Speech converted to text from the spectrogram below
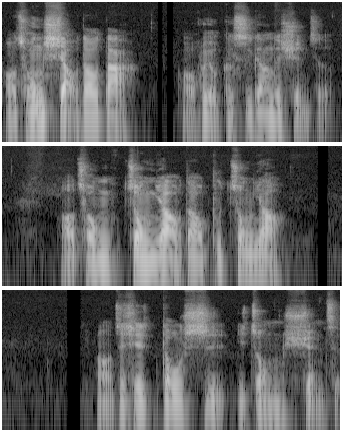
哦，从小到大，哦，会有各式各样的选择，哦，从重要到不重要。哦，这些都是一种选择。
